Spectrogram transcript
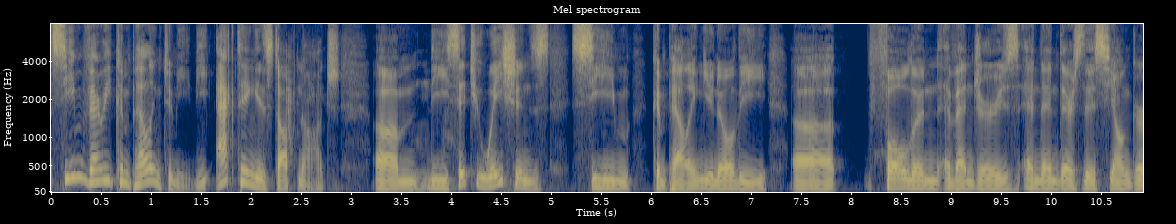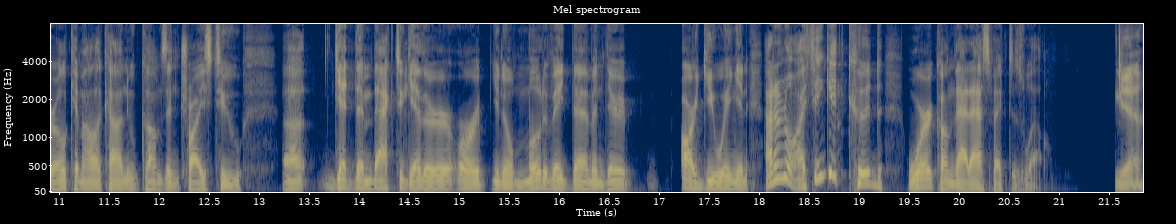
seem very compelling to me. The acting is top notch. Um, Mhm. The situations seem compelling. You know the uh, fallen Avengers, and then there's this young girl Kamala Khan who comes and tries to uh, get them back together, or you know motivate them, and they're arguing. And I don't know. I think it could work on that aspect as well. Yeah,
